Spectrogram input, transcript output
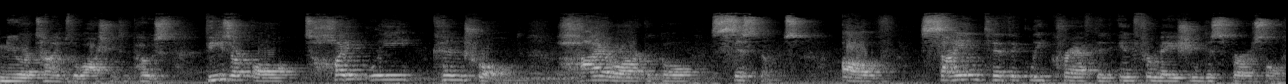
New York Times, The Washington Post, these are all tightly controlled hierarchical systems of scientifically crafted information dispersal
